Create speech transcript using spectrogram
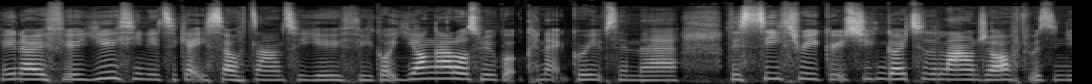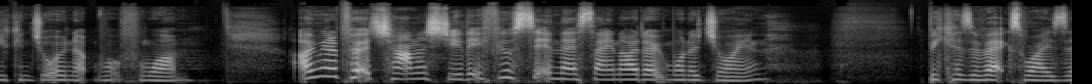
You know, if you're youth, you need to get yourself down to youth. You've got young adults, we've got connect groups in there. There's C3 groups. You can go to the lounge afterwards and you can join up for one. I'm going to put a challenge to you that if you're sitting there saying, I don't want to join because of X, Y, Z,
